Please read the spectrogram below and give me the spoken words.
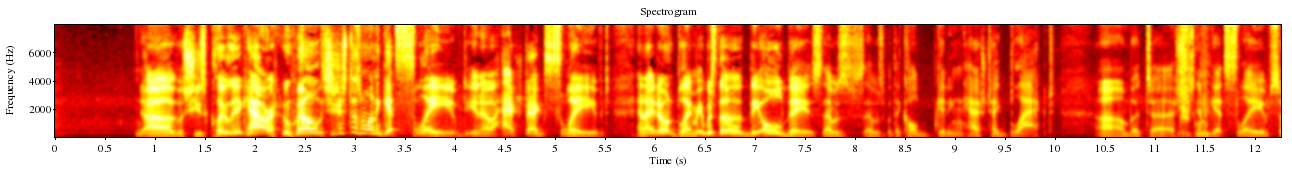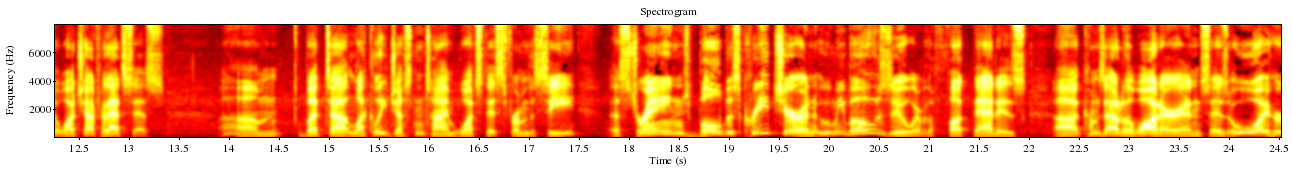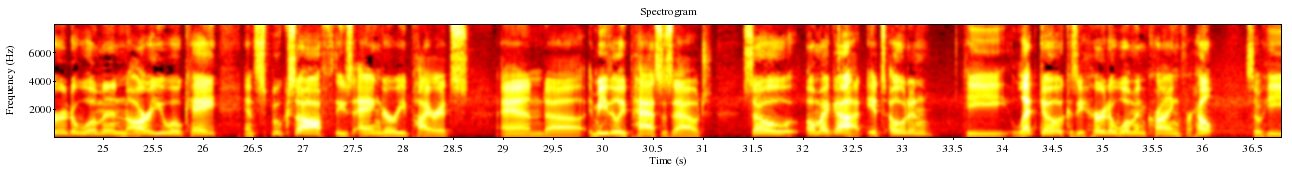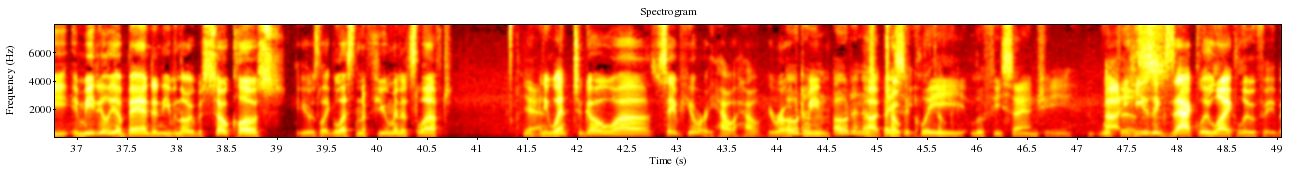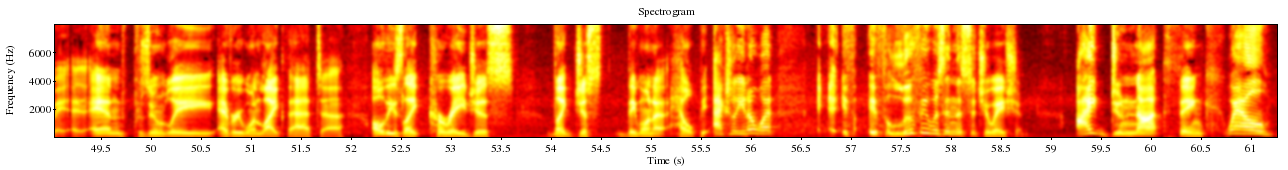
Uh, well, she's clearly a coward. well, she just doesn't want to get slaved, you know. Hashtag slaved, and I don't blame her. It was the the old days. That was that was what they called getting hashtag blacked. Um, but uh, she's gonna get slaved, so watch out for that, sis. Um, but uh, luckily, just in time. What's this from the sea? A strange bulbous creature, an umibozu, whatever the fuck that is, uh, comes out of the water and says, "Oh, I heard a woman. Are you okay?" And spooks off these angry pirates and uh, immediately passes out. So, oh my God, it's Oden. He let go because he heard a woman crying for help. So he immediately abandoned, even though he was so close. He was like less than a few minutes left, Yeah. and he went to go uh, save Hiyori. How how heroic! Oden I mean, Oden is uh, basically Toki. Luffy Sanji. With Uh, he's exactly like Luffy, and presumably everyone like that. Uh, all these like courageous, like just they want to help. Actually, you know what? If if Luffy was in this situation, I do not think. Well,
